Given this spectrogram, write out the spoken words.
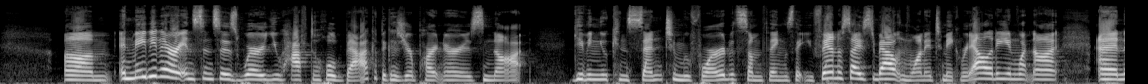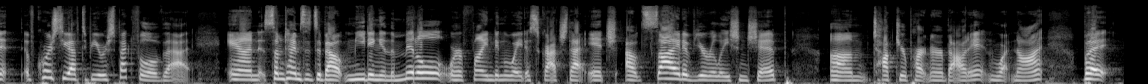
Um, and maybe there are instances where you have to hold back because your partner is not giving you consent to move forward with some things that you fantasized about and wanted to make reality and whatnot. And of course, you have to be respectful of that. And sometimes it's about meeting in the middle or finding a way to scratch that itch outside of your relationship. Um, talk to your partner about it and whatnot. But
